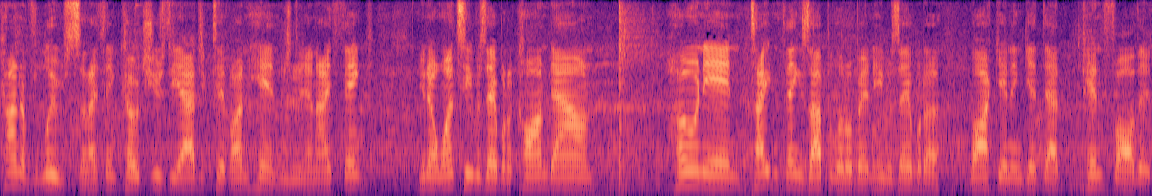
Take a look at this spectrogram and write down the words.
kind of loose, and I think Coach used the adjective unhinged. Mm-hmm. And I think, you know, once he was able to calm down, hone in, tighten things up a little bit, and he was able to lock in and get that pinfall that,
